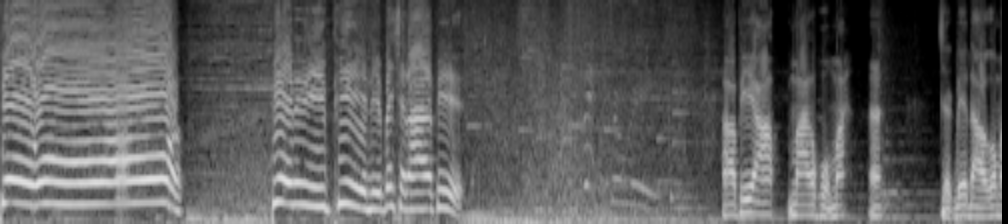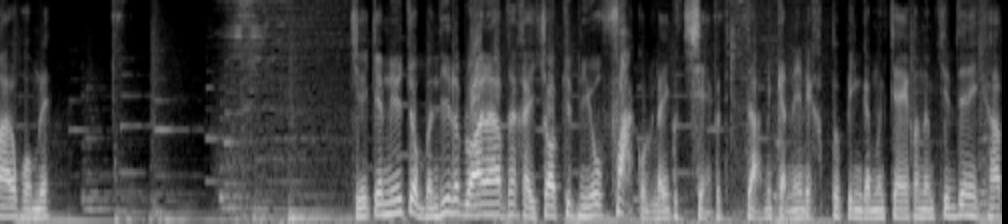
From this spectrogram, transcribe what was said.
พี่โอ้พี่ไม่มีพี่นี่ไม่ชนะพี่อ่าพี่เอามากับผมมาฮะอยากได้ดาวก็มากับผมเลยเคเกมนี้จบเป็นที่เรียบร้อยนะครับ ถ้าใครชอบคลิปนี้ก็ฝากกดไลค์กดแชร์กดติดตามให้กันด้วยนะครับ เพื่อเป็นกำลังใจคนทำคลิปด้วยนะครับ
